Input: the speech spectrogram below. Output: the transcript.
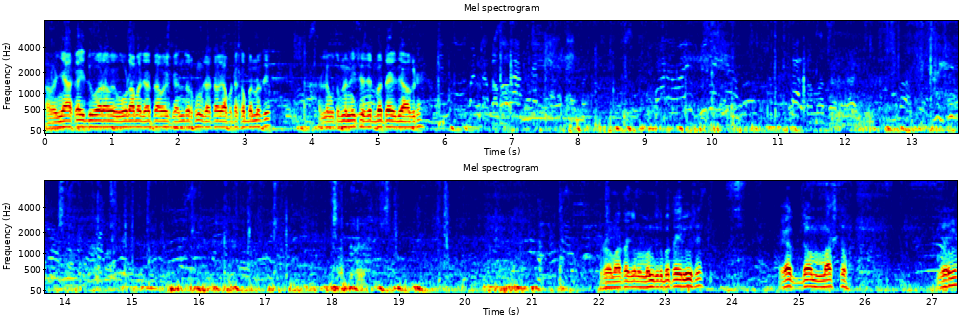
હવે ત્યાં કઈ દ્વારા આવે ઓડામાં જતા હોય કે અંદર શું જતા હોય આપણને ખબર નથી. એટલે હું તમને નીચે જ બતાવી દઉં આગળ. માતાજીનું મંદિર બતાવી રહ્યું છે. એકદમ મસ્ત. બરાબર?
